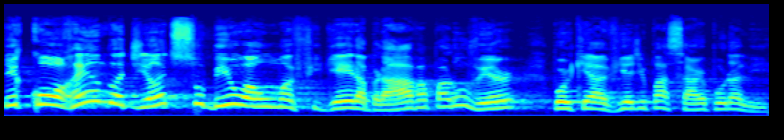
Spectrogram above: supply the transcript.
E correndo adiante, subiu a uma figueira brava para o ver, porque havia de passar por ali.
